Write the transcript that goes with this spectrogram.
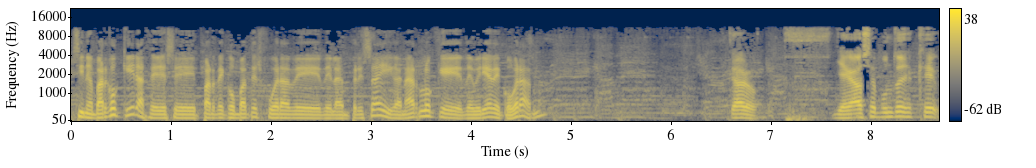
Sin embargo, quiere hacer ese par de combates fuera de, de la empresa y ganar lo que debería de cobrar, ¿no? Claro. Llegado a ese punto es que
